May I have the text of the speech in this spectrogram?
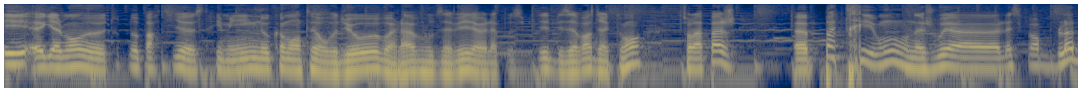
et également euh, toutes nos parties euh, streaming, nos commentaires audio, voilà, vous avez euh, la possibilité de les avoir directement sur la page euh, Patreon. On a joué à Left 4 Blood,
